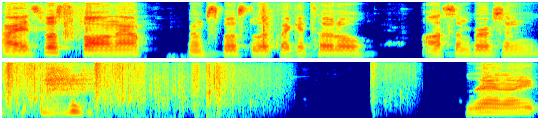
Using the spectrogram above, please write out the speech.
Alright, it's supposed to fall now. I'm supposed to look like a total awesome person. Zanite.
